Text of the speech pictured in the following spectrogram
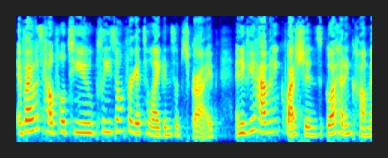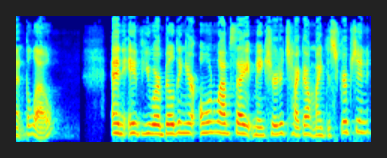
If I was helpful to you, please don't forget to like and subscribe. And if you have any questions, go ahead and comment below. And if you are building your own website, make sure to check out my description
